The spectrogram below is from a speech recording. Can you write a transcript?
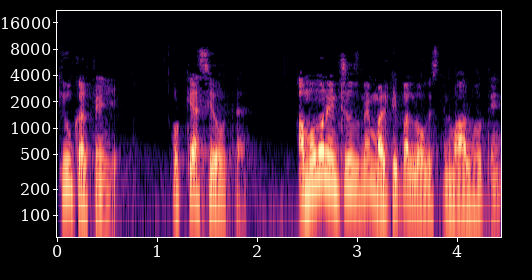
کیوں کرتے ہیں یہ اور کیسے ہوتا ہے عموماً انٹرویوز میں ملٹیپل لوگ انوالو ہوتے ہیں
